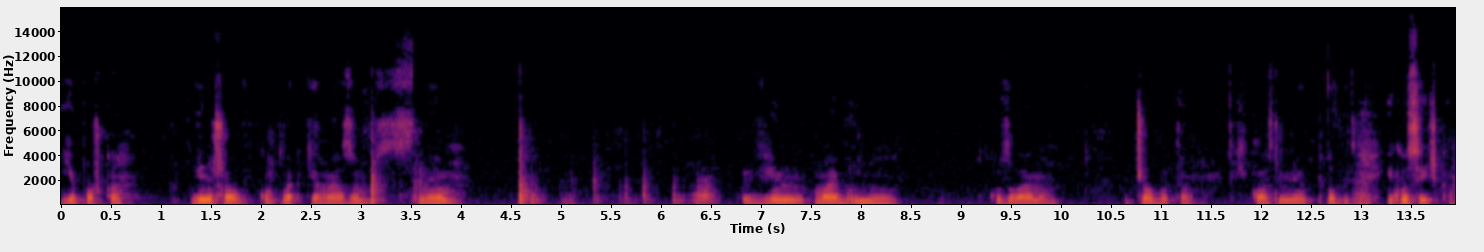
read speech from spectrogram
япошка. Він йшов в комплекті разом з ним. Він має броню таку зелену чобота. Такі класні мені подобаються. І косичка.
